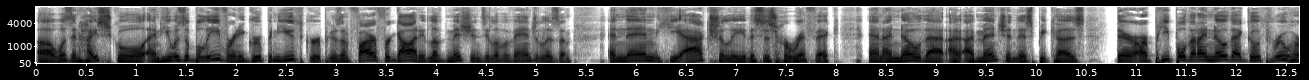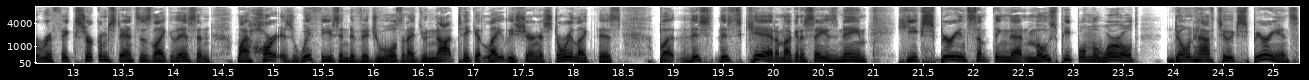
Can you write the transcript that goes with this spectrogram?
uh, was in high school and he was a believer and he grew up in youth group. He was on fire for God. He loved missions. He loved evangelism. And then he actually, this is horrific. And I know that I, I mentioned this because there are people that I know that go through horrific circumstances like this, and my heart is with these individuals, and I do not take it lightly sharing a story like this. But this this kid, I'm not going to say his name, he experienced something that most people in the world don't have to experience.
